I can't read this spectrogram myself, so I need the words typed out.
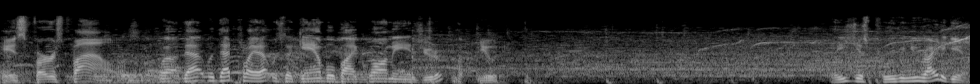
his first foul. Well, that that play, that was the gamble by Kwame and Shooter. Beauty. He's just proving you right again.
